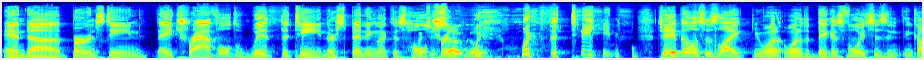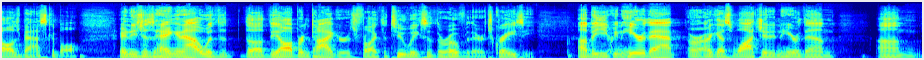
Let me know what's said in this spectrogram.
and uh, Bernstein they traveled with the team. They're spending like this whole trip so cool. with, with the team. Jay Bilas is like you know, one, one of the biggest voices in, in college basketball, and he's just hanging out with the, the the Auburn Tigers for like the two weeks that they're over there. It's crazy. Uh, but you can hear that, or I guess watch it and hear them. Um,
